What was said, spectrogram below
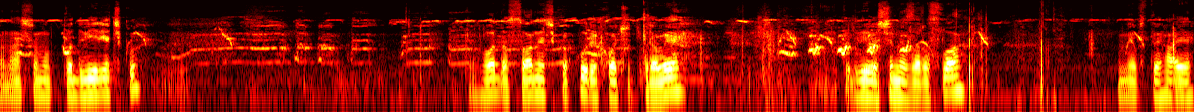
на нашому подвір'ячку. Погода, сонечко, кури хочуть трави. Подвір'я ще не заросло. Не встигає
